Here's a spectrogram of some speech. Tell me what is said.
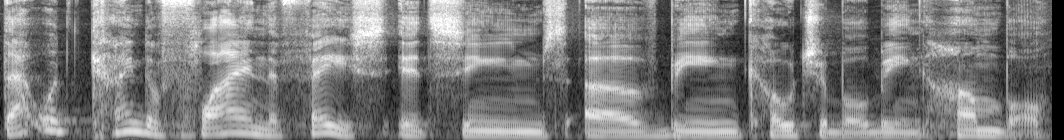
that would kind of fly in the face, it seems, of being coachable, being humble,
